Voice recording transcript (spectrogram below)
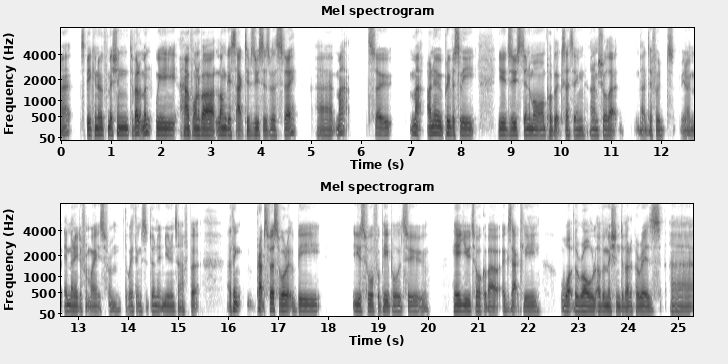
Uh, speaking of mission development, we have one of our longest active Zeus's with us today, uh, Matt. So, Matt, I know previously you'd Zeused in a more public setting, and I'm sure that that differed, you know, in many different ways from the way things are done in Unitaf. But I think perhaps first of all, it would be useful for people to hear you talk about exactly what the role of a mission developer is uh,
